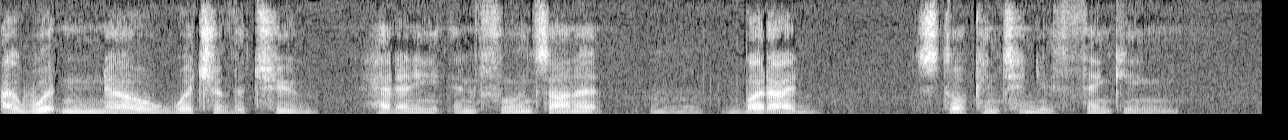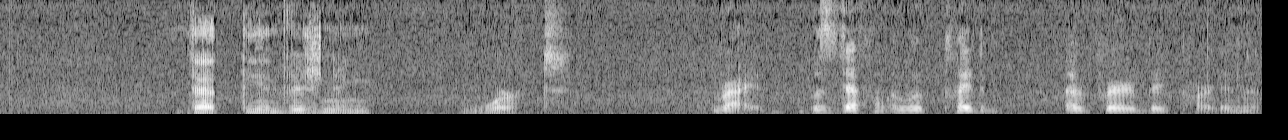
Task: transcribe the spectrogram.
I wouldn't know which of the two had any influence on it, hmm but I'd still continue thinking that the envisioning worked. Right. Was definitely played a, a very big part in it.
